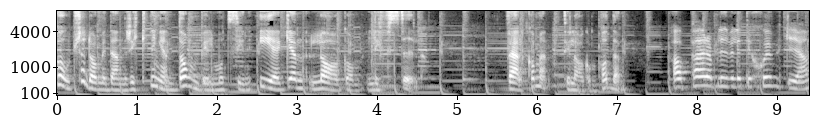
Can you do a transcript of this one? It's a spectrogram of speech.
coacha coachar dem i den riktningen de vill mot sin egen lagom livsstil. Välkommen till Lagom-podden! Ja, Per har blivit lite sjuk igen.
